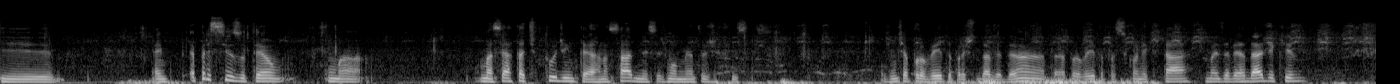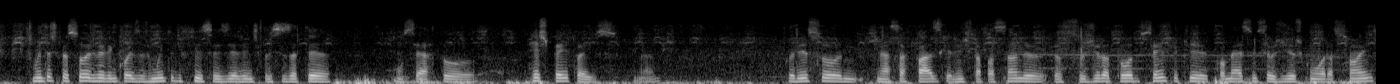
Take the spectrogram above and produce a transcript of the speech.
E é, é preciso ter uma, uma certa atitude interna, sabe, nesses momentos difíceis. A gente aproveita para estudar Vedanta, aproveita para se conectar, mas a verdade é que muitas pessoas vivem coisas muito difíceis e a gente precisa ter um certo respeito a isso. Né? Por isso, nessa fase que a gente está passando, eu sugiro a todos sempre que comecem seus dias com orações,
